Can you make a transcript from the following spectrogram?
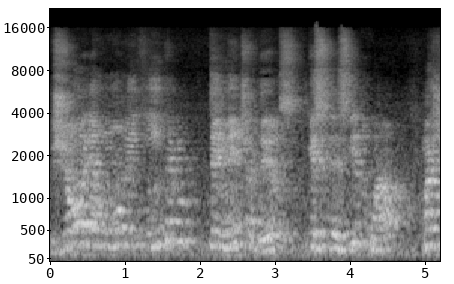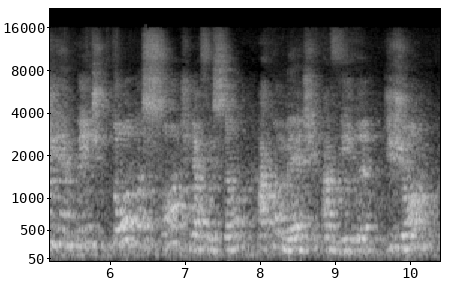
Jó é um homem íntegro, temente a Deus, que se desvia do mal, mas de repente toda sorte de aflição acomete a vida de Jó.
